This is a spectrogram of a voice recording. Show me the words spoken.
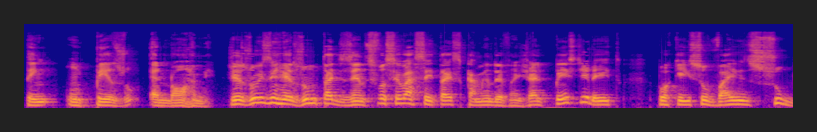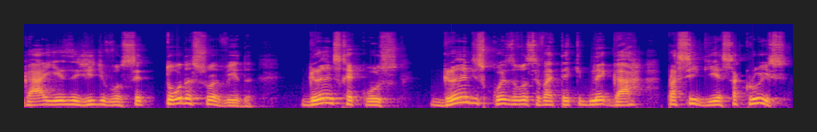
tem um peso enorme. Jesus, em resumo, está dizendo: se você vai aceitar esse caminho do evangelho, pense direito, porque isso vai sugar e exigir de você toda a sua vida. Grandes recursos, grandes coisas você vai ter que negar para seguir essa cruz.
